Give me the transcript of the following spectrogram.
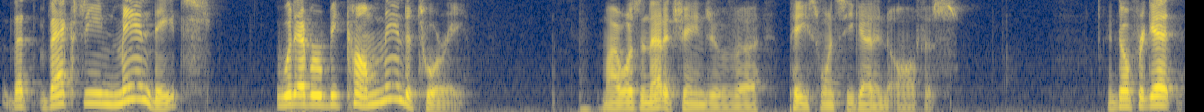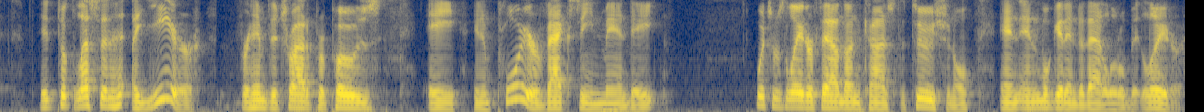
that vaccine mandates would ever become mandatory. My, wasn't that a change of uh, pace once he got into office? And don't forget, it took less than a year for him to try to propose a, an employer vaccine mandate, which was later found unconstitutional, and, and we'll get into that a little bit later.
